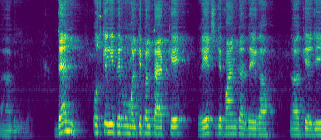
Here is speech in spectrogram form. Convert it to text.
बिलिंग है देन उसके लिए फिर वो मल्टीपल टाइप के रेट्स डिफाइन कर देगा कि जी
